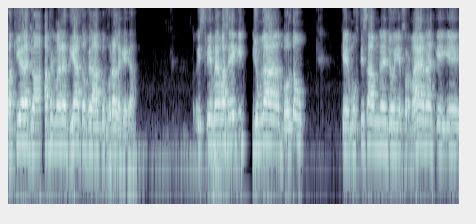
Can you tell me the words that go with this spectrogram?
फकी वाला जवाब फिर मैंने दिया तो फिर आपको बुरा लगेगा। तो इसलिए मैं बस एक ही जुमला बोलता हूँ कि मुफ्ती साहब ने जो ये फरमाया ना कि ये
